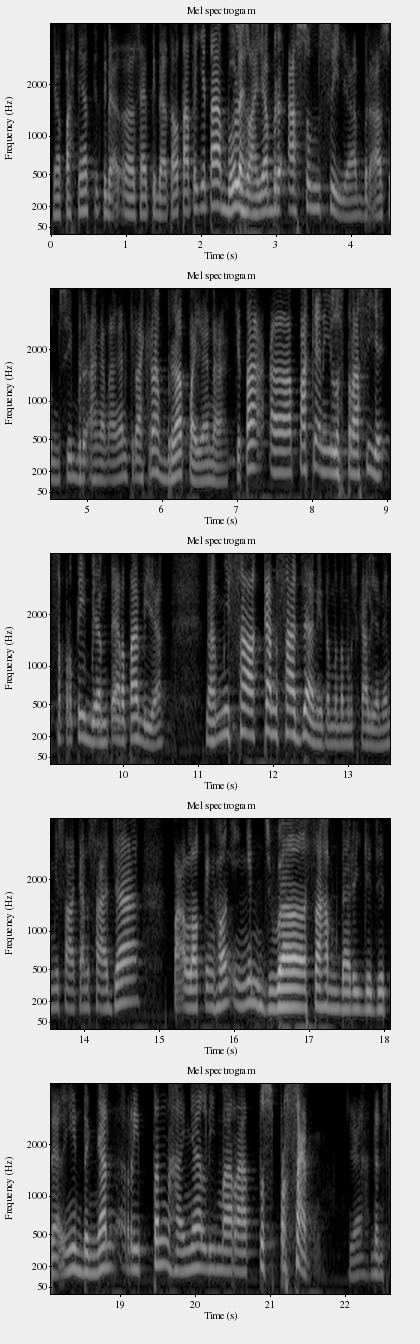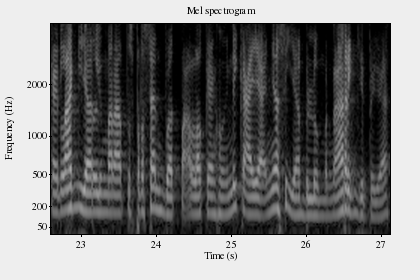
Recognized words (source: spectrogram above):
ya pastinya tidak uh, saya tidak tahu tapi kita bolehlah ya berasumsi ya berasumsi berangan-angan kira-kira berapa ya. Nah kita uh, pakai nih ilustrasi ya, seperti BMTR tadi ya. Nah misalkan saja nih teman-teman sekalian ya misalkan saja Pak Lo Keng Hong ingin jual saham dari GJTL ini dengan return hanya 500% ya. Dan sekali lagi ya 500% buat Pak Lo Keng Hong ini kayaknya sih ya belum menarik gitu ya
